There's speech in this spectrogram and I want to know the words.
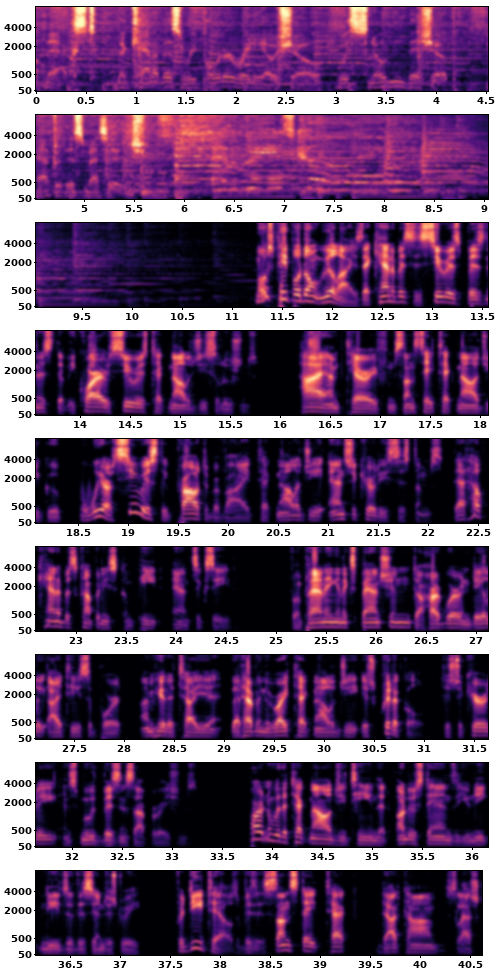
Up next, the Cannabis Reporter Radio Show with Snowden Bishop. After this message. Most people don't realize that cannabis is serious business that requires serious technology solutions. Hi, I'm Terry from Sunstate Technology Group. We are seriously proud to provide technology and security systems that help cannabis companies compete and succeed. From planning and expansion to hardware and daily IT support, I'm here to tell you that having the right technology is critical to security and smooth business operations. Partner with a technology team that understands the unique needs of this industry. For details, visit sunstatetech.com slash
